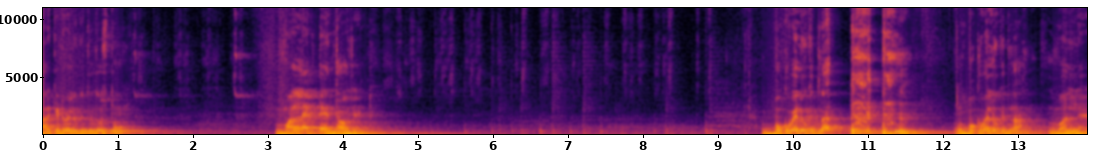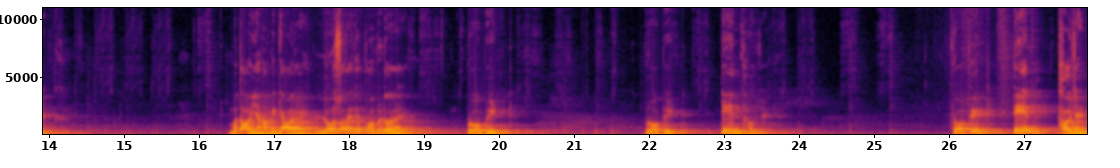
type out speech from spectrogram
मार्केट वैल्यू कितना दोस्तों one lakh ten thousand book value कितना बुक वैल्यू कितना वन लैख बताओ यहां पे क्या हो रहा है लॉस हो रहा है कि प्रॉफिट हो रहा है profit profit ten thousand profit ten thousand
